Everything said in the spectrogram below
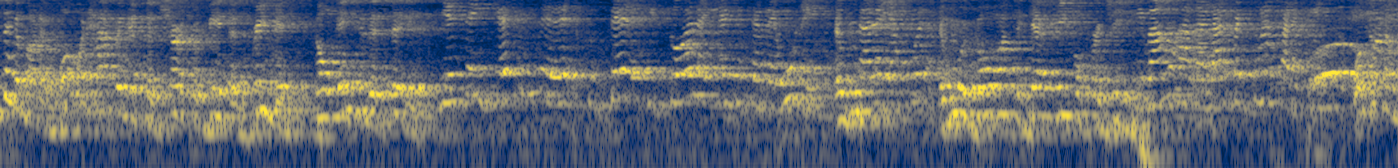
Just think about it. What would happen if the church would be in agreement, go into the city, Piensen qué sucede, sucede si toda la iglesia se reúne And y we- sale allá afuera and we would go out to get people for y Jesus? vamos a agarrar personas para Cristo. What kind of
